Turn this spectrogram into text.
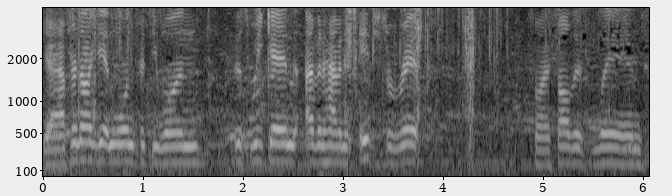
Yeah, after not getting 151 this weekend, I've been having an itch to rip. So I saw this land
